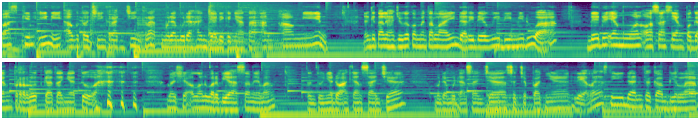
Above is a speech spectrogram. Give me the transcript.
Paskin ini auto jingkrak-jingkrak mudah-mudahan jadi kenyataan, amin. Dan kita lihat juga komentar lain dari Dewi Dimi 2 Dede yang mual osas yang pegang perut katanya tuh. Masya Allah luar biasa memang. Tentunya doakan saja Mudah-mudahan saja secepatnya Dede Lesti dan kakak Bilar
